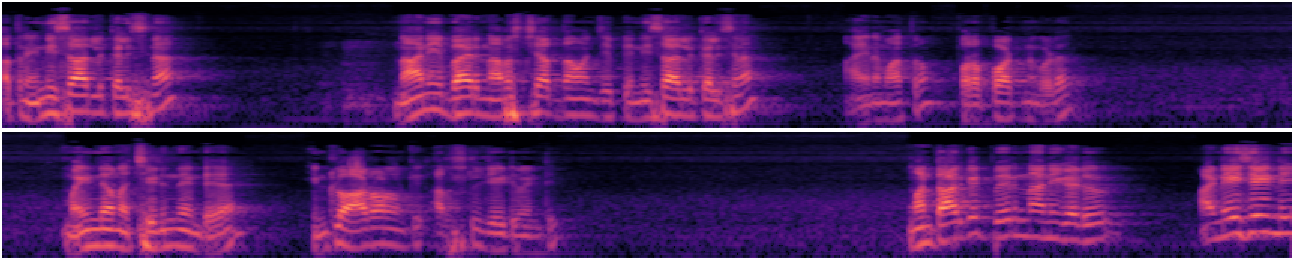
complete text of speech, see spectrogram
అతను ఎన్నిసార్లు కలిసినా నాని భార్యను అరెస్ట్ చేద్దామని చెప్పి ఎన్నిసార్లు కలిసినా ఆయన మాత్రం పొరపాటును కూడా మైండ్ ఏమైనా చెడిందంటే ఇంట్లో ఆడవాళ్ళకి అరెస్టులు చేయడం ఏంటి? మన టార్గెట్ పేరు నానిగాడు ఆయన వేసేయండి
